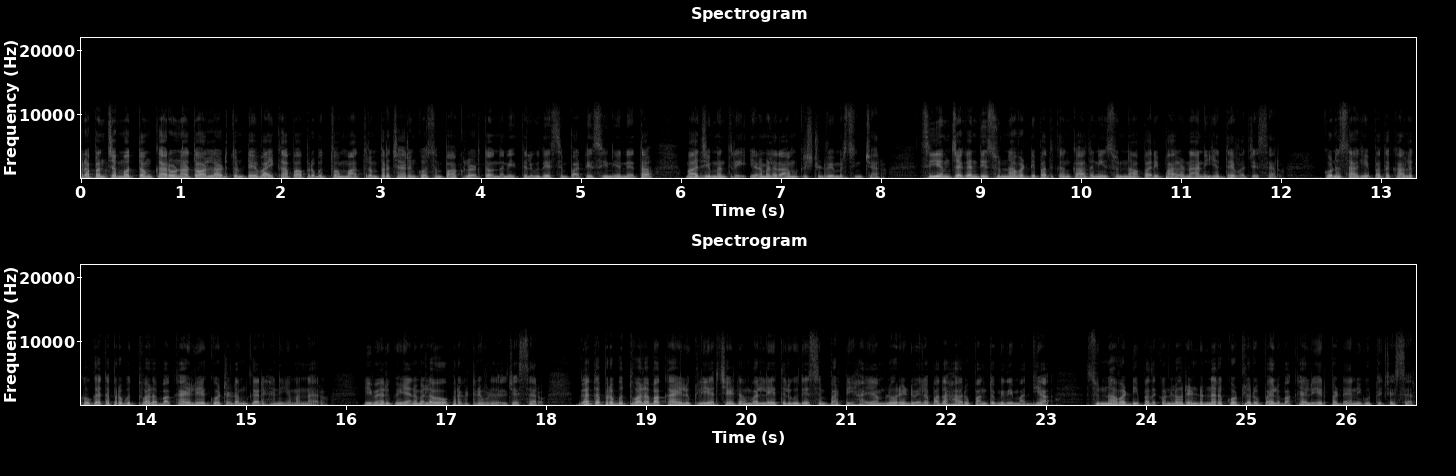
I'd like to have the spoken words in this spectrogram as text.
ప్రపంచం మొత్తం కరోనాతో అల్లాడుతుంటే వైకాపా ప్రభుత్వం మాత్రం ప్రచారం కోసం పాకులాడుతోందని తెలుగుదేశం పార్టీ సీనియర్ నేత మాజీ మంత్రి యనమల రామకృష్ణుడు విమర్శించారు. సీఎం జగన్ది సున్నా వడ్డీ పథకం కాదని సున్నా పరిపాలన అని ఎద్దేవా చేశారు. కొనసాగే పథకాలకు గత ప్రభుత్వాల బకాయిలు ఎగ్గొట్టడం గర్హనీయమన్నారు. ఈ మేరకు యనమలో ఓ ప్రకటన విడుదల చేశారు. గత ప్రభుత్వాల బకాయిలు క్లియర్ చేయడం వల్లే తెలుగుదేశం పార్టీ హయాంలో రెండు వేల పదహారు పంతొమ్మిది మధ్య సున్నా వడ్డీ పథకంలో రెండున్నర కోట్ల రూపాయలు బకాయిలు ఏర్పడ్డాయని గుర్తు చేశారు.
